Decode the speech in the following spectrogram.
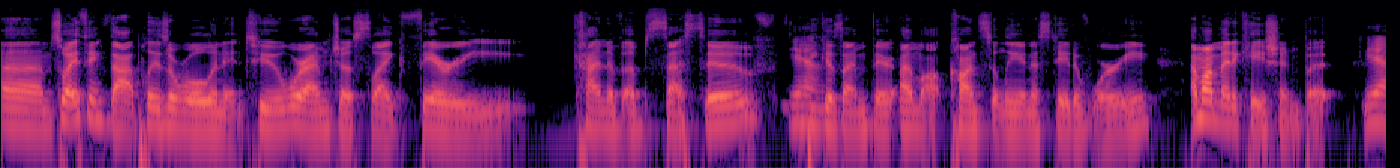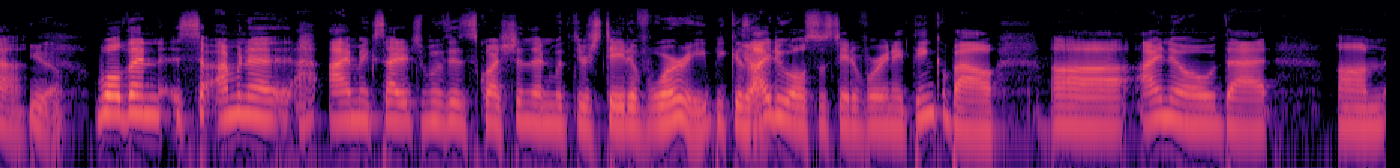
um so i think that plays a role in it too where i'm just like very kind of obsessive Yeah. because i'm very i'm constantly in a state of worry i'm on medication but Yeah. you know Well, then, so I'm gonna. I'm excited to move to this question then with your state of worry because Yeah. I do also state of worry, and I think about. Uh, I know that um,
